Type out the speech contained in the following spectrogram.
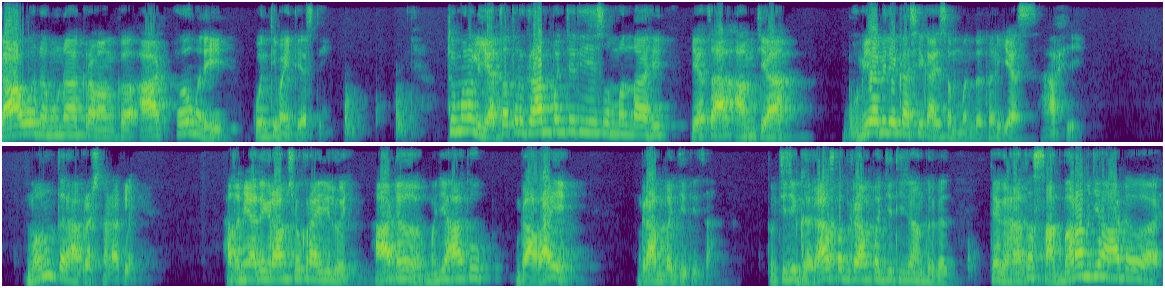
गाव नमुना क्रमांक आठ अ मध्ये कोणती माहिती असते? तुम्ही म्हणाल याचा तर ग्रामपंचायतीशी संबंध आहे. याचा आमच्या भूमी अभिलेखाशी काय संबंध? तर यस आहे. म्हणून तर हा प्रश्न लागलाय. आता मी आधी ग्रामसेवक राहिलेलो आहे आठ अ म्हणजे हा तो गाव आहे ग्रामपंचायतीचा. तुमची जी घरं असतात ग्रामपंचायतीच्या अंतर्गत त्या घराचा सातबारा म्हणजे आठ अ आहे.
